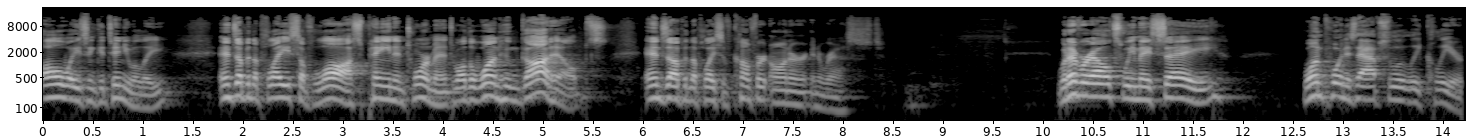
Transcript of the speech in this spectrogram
always and continually ends up in the place of loss, pain, and torment, while the one whom God helps ends up in the place of comfort, honor, and rest. Whatever else we may say, one point is absolutely clear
